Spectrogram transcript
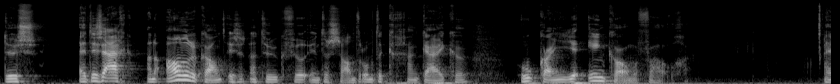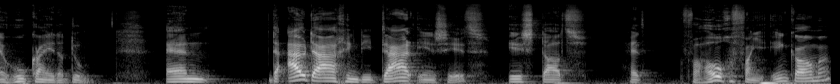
Dus het is eigenlijk aan de andere kant is het natuurlijk veel interessanter om te gaan kijken hoe kan je je inkomen verhogen. En hoe kan je dat doen? En de uitdaging die daarin zit, is dat het verhogen van je inkomen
